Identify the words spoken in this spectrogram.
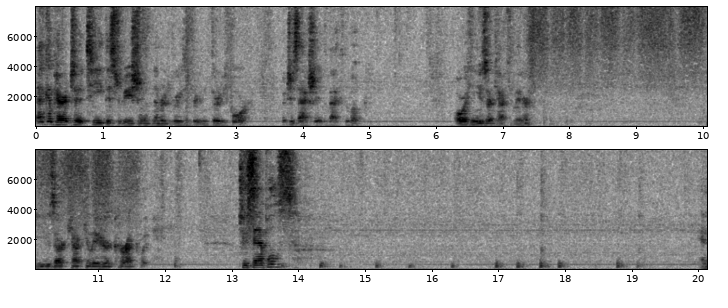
and compare it to a T distribution with number of degrees of freedom 34, which is actually at the back of the book. Or we can use our calculator. Use our calculator correctly. Two samples. and it's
